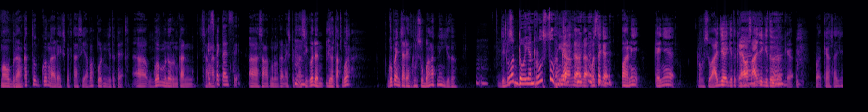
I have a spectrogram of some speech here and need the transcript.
mau berangkat tuh gue nggak ada ekspektasi apa pun gitu kayak eh, gue menurunkan sangat ekspektasi. eh, sangat menurunkan ekspektasi gue dan di otak gue gue pengen cari yang rusuh banget nih gitu. Jadi lo doyan rusuh enggak ya? Enggak enggak maksudnya kayak wah ini kayaknya rusuh aja gitu chaos aja gitu. Kayak chaos aja.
